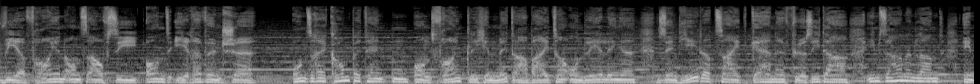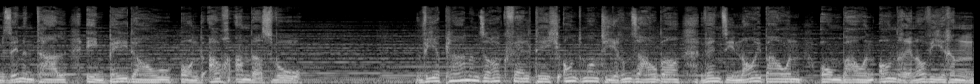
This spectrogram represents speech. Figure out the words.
Wir freuen uns auf Sie und Ihre Wünsche. Unsere kompetenten und freundlichen Mitarbeiter und Lehrlinge sind jederzeit gerne für Sie da, im Sahnenland, im Simmental, im Beidau und auch anderswo. Wir planen sorgfältig und montieren sauber, wenn Sie neu bauen, umbauen und renovieren.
